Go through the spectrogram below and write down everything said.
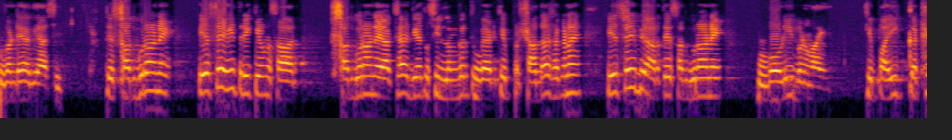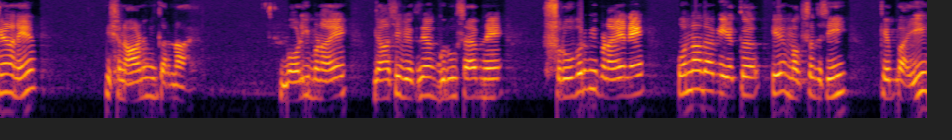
ਵੰਡਿਆ ਗਿਆ ਸੀ। ਤੇ ਸਤਿਗੁਰਾਂ ਨੇ ਇਸੇ ਹੀ ਤਰੀਕੇ ਅਨੁਸਾਰ ਸਤਿਗੁਰਾਂ ਨੇ ਆਖਿਆ, ਜੇ ਤੁਸੀਂ ਲੰਗਰ 'ਚ ਬੈਠ ਕੇ ਪ੍ਰਸ਼ਾਦਾ ਛਕਣਾ ਹੈ, ਇਸੇ ਬਿਹਾਰ ਤੇ ਸਤਿਗੁਰਾਂ ਨੇ ਬੌਲੀ ਬਣਵਾਈ ਕਿ ਭਾਈ ਇਕੱਠਿਆਂ ਨੇ ਇਸ਼ਨਾਨ ਵੀ ਕਰਨਾ ਹੈ। ਬੌਲੀ ਬਣਾਏ, ਜਾਂ ਅਸੀਂ ਵੇਖਦੇ ਹਾਂ ਗੁਰੂ ਸਾਹਿਬ ਨੇ ਸਰੋਵਰ ਵੀ ਬਣਾਏ ਨੇ, ਉਹਨਾਂ ਦਾ ਵੀ ਇੱਕ ਇਹ ਮਕਸਦ ਸੀ ਕਿ ਭਾਈ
